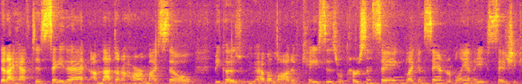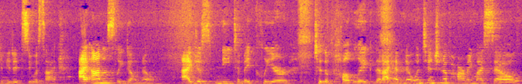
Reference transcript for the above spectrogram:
that I have to say that. I'm not going to harm myself because we have a lot of cases or persons saying, like in Sandra Bland, they said she committed suicide. I honestly don't know. I just need to make clear to the public that I have no intention of harming myself,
